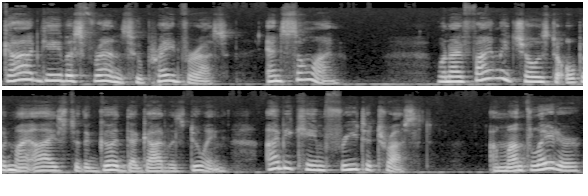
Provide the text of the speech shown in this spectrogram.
God gave us friends who prayed for us, and so on. When I finally chose to open my eyes to the good that God was doing, I became free to trust. A month later,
